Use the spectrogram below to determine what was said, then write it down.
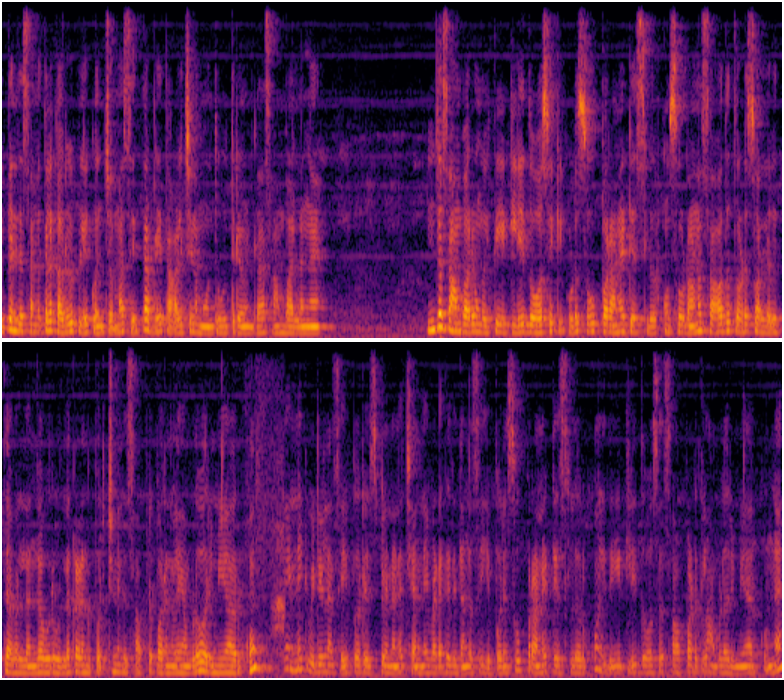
இப்போ இந்த சமயத்தில் கருவேப்பிலையை கொஞ்சமாக சேர்த்து அப்படியே தாளித்து நம்ம வந்து ஊற்றிட வேண்டியதாக சாம்பார்லங்க. இந்த சாம்பார் உங்களுக்கு இட்லி தோசைக்கு கூட சூப்பரான டேஸ்ட்டில் இருக்கும். சூடான சாதத்தோட சொல்லவே தேவையில்லைங்க. ஒரு உருளைக்கிழங்கு பொறிச்சு நீங்கள் சாப்பிட்டு பாருங்களேன் அவ்வளோ அருமையாக இருக்கும். இன்றைக்கி வீட்டில் நான் செய்ய போகிற ரெசிபி என்னென்னா சென்னை வடகரி தாங்க செய்ய போகிறேன் சூப்பரான டேஸ்ட்டில் இருக்கும். இது இட்லி தோசை சாப்பாடுக்கெல்லாம் அவ்வளோ அருமையாக இருக்குங்க.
